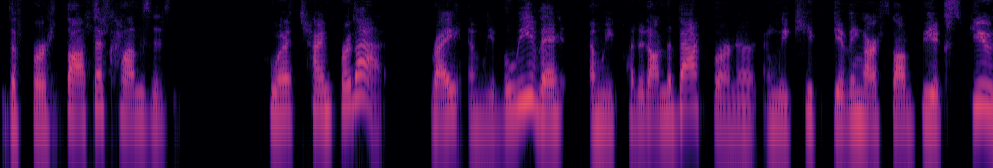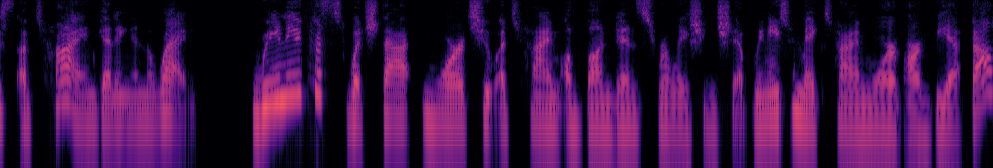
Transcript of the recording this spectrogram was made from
the first thought that comes is, who has time for that? Right. And we believe it and we put it on the back burner and we keep giving ourselves the excuse of time getting in the way. We need to switch that more to a time abundance relationship. We need to make time more of our BFF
